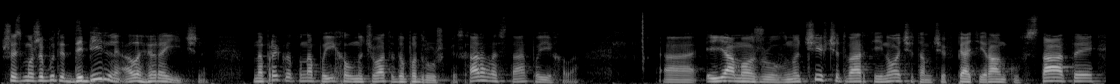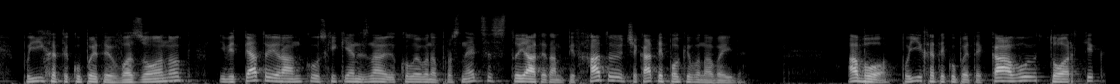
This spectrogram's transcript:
Щось може бути дебільне, але героїчне. Наприклад, вона поїхала ночувати до подружки. Схарилась та поїхала. Е, І я можу вночі, в четвертій ночі там, чи в п'ятій ранку встати, поїхати купити вазонок. І від п'ятої ранку, оскільки я не знаю, коли вона проснеться, стояти там під хатою, чекати, поки вона вийде. Або поїхати купити каву, тортик,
